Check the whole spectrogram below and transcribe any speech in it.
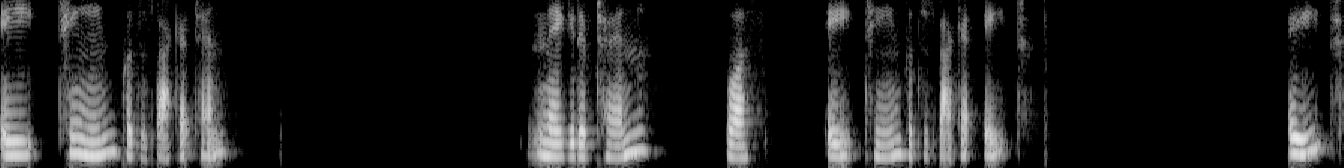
18 puts us back at 10. Negative 10 plus 18 puts us back at 8. 8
